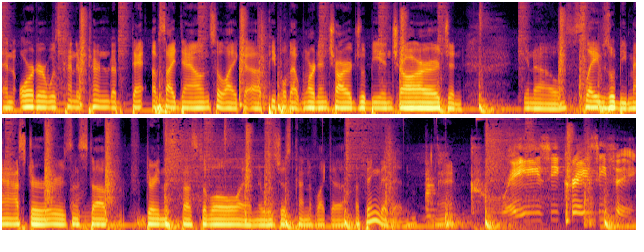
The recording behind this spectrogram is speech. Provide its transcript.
and order was kind of turned up, upside down. So like uh, people that weren't in charge would be in charge, and you know slaves would be masters and stuff during this festival. And it was just kind of like a, a thing they did. Right? Crazy, crazy thing.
